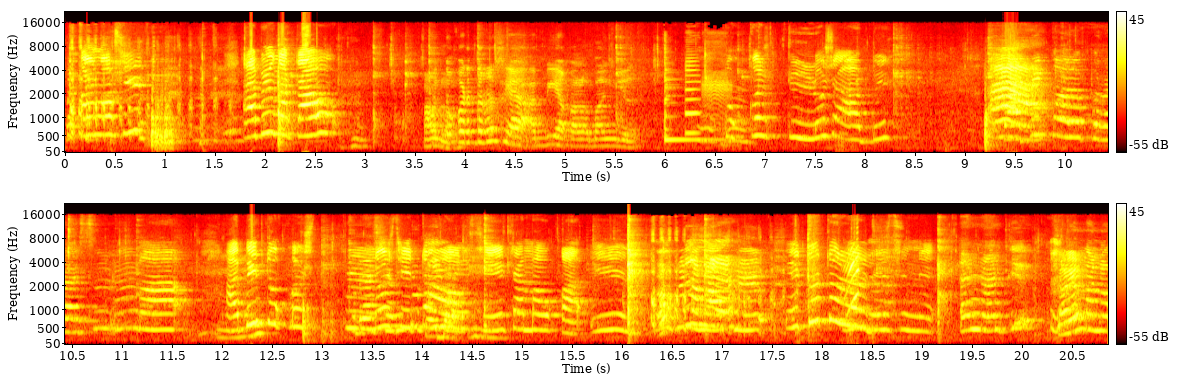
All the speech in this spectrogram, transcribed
bukan aksi tapi nggak tahu. Tuker terus ya Abi ya kalau panggil. tukar dulu abi kalau perasaan enggak abi tukar dulu si aksi sama Oksi mana Oksi? itu tulis di sini eh nanti Saya mana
